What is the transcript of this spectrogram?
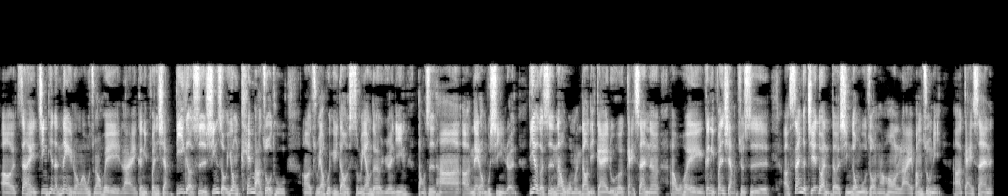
呃，在今天的内容啊，我主要会来跟你分享。第一个是新手用 Canva 做图，呃，主要会遇到什么样的原因导致它呃内容不吸引人？第二个是那我们到底该如何改善呢？啊，我会跟你分享，就是呃三个阶段的行动步骤，然后来帮助你啊改善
